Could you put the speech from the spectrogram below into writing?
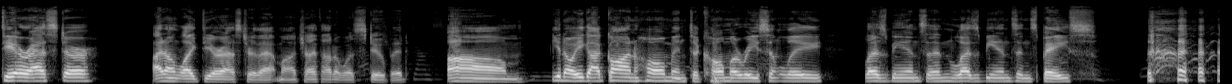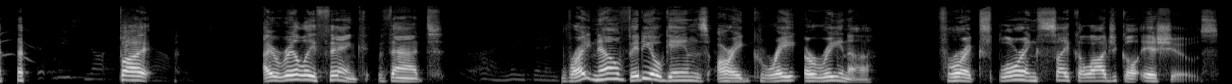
Dear Esther. I don't like Dear Esther that much. I thought it was stupid. Um, you know, he got gone home in Tacoma recently. Lesbians and lesbians in space. but I really think that right now video games are a great arena for exploring psychological issues.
